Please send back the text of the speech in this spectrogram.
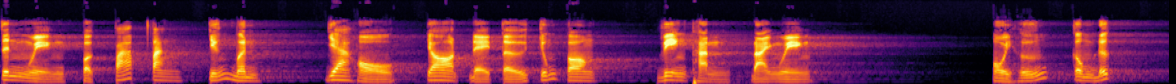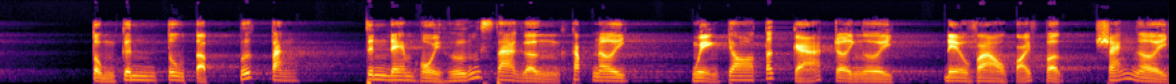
Tinh nguyện phật pháp tăng chứng minh gia hộ cho đệ tử chúng con, viên thành đại nguyện. Hồi hướng công đức. Tụng kinh tu tập phước tăng. Xin đem hồi hướng xa gần khắp nơi. Nguyện cho tất cả trời người đều vào cõi phật sáng ngời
